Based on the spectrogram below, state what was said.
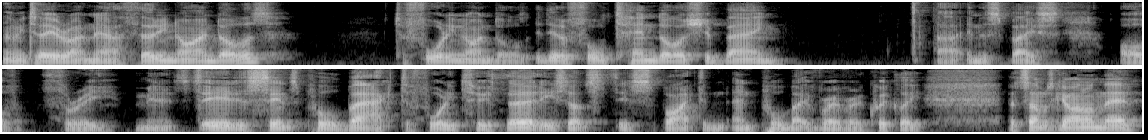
Let me tell you right now, thirty nine dollars to $49. It did a full $10 shebang uh, in the space of three minutes. It has since pulled back to 42.30, so it's, it's spiked and, and, pulled back very, very quickly. But something's going on there.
